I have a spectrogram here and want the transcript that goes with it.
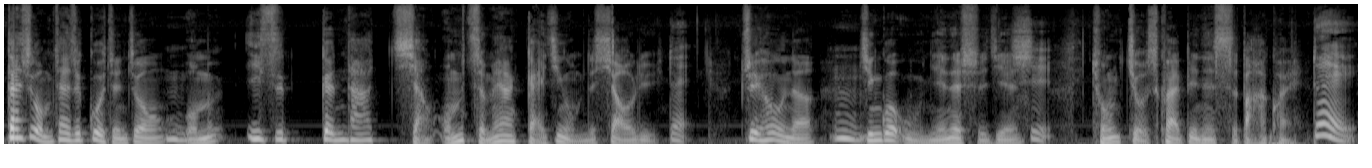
但是我们在这过程中，我们一直。跟他讲，我们怎么样改进我们的效率？对，最后呢，嗯，经过五年的时间，是从九十块变成十八块。对，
